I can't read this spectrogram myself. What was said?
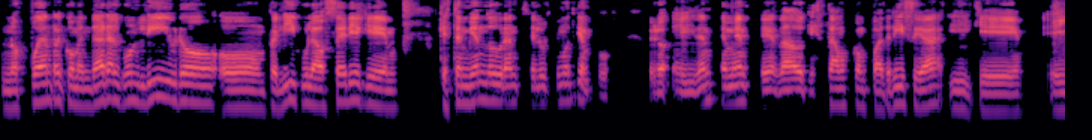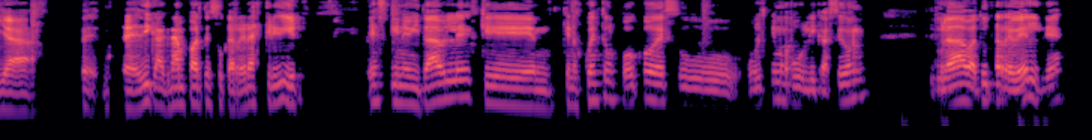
nos puedan recomendar algún libro o película o serie que, que estén viendo durante el último tiempo. Pero evidentemente, dado que estamos con Patricia y que ella se, dedica gran parte de su carrera a escribir, es inevitable que, que, nos cuente un poco de su última publicación titulada Batuta Rebelde,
